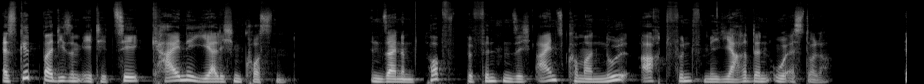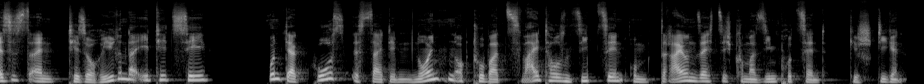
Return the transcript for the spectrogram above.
Es gibt bei diesem ETC keine jährlichen Kosten. In seinem Topf befinden sich 1,085 Milliarden US-Dollar. Es ist ein tesorierender ETC und der Kurs ist seit dem 9. Oktober 2017 um 63,7% gestiegen.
